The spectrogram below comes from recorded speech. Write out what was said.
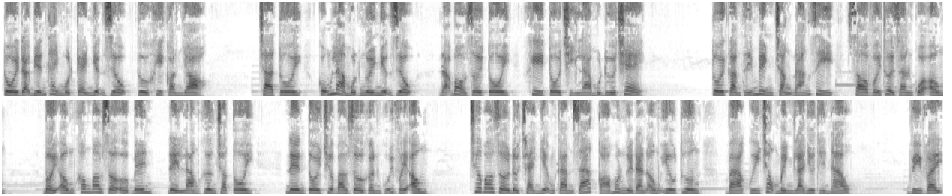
Tôi đã biến thành một kẻ nghiện rượu từ khi còn nhỏ. Cha tôi cũng là một người nghiện rượu, đã bỏ rơi tôi khi tôi chỉ là một đứa trẻ. Tôi cảm thấy mình chẳng đáng gì so với thời gian của ông, bởi ông không bao giờ ở bên để làm gương cho tôi, nên tôi chưa bao giờ gần gũi với ông. Chưa bao giờ được trải nghiệm cảm giác có một người đàn ông yêu thương và quý trọng mình là như thế nào. Vì vậy,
